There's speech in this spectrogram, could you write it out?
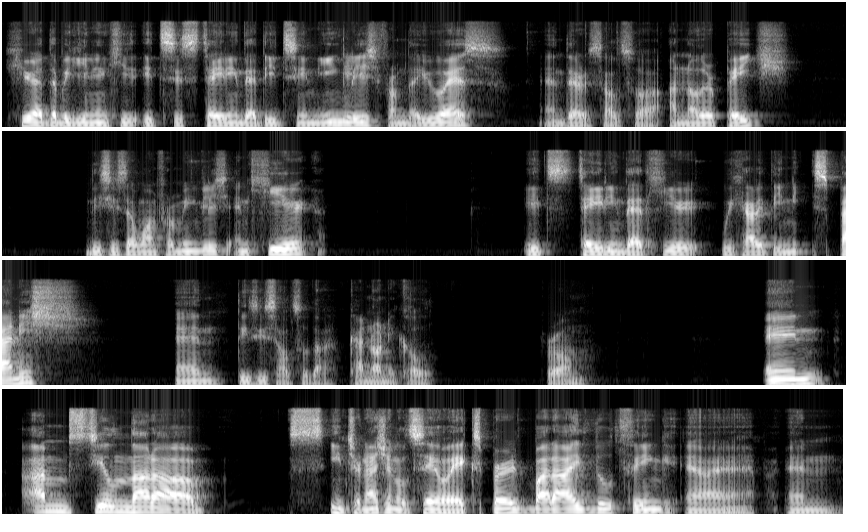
Here at the beginning, he, it's stating that it's in English from the US, and there's also another page. This is the one from English, and here it's stating that here we have it in Spanish, and this is also the canonical from. And I'm still not a international SEO expert, but I do think uh, and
